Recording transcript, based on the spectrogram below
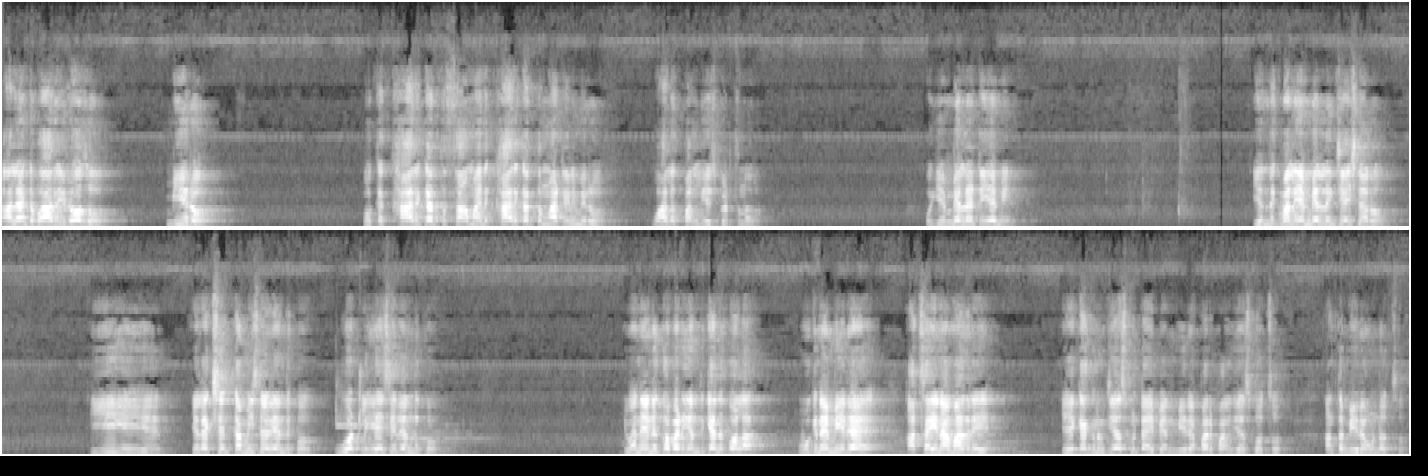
అలాంటి వారు ఈరోజు మీరు ఒక కార్యకర్త సామాన్య కార్యకర్త మాటని మీరు వాళ్ళకు పనులు చేసి పెడుతున్నారు. ఒక ఎమ్మెల్యే అంటే ఏమి? ఎందుకు మళ్ళీ ఎమ్మెల్యేని చేసినారు? ఈ ఎలక్షన్ కమిషనర్ ఎందుకు? ఓట్లు వేసేది ఎందుకు? ఇవన్నీ ఎన్నుకోబడి ఎందుకు ఎన్నుకోవాలా? ఊకినే మీరే ఆ చైనా మాదిరి ఏకగ్నం చేసుకుంటే అయిపోయింది. మీరే పరిపాలన చేసుకోవచ్చు. అంతా మీరే ఉండొచ్చు.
